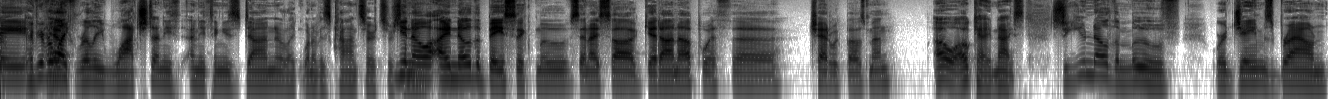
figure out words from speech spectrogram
I you ever, have you ever like really watched any anything he's done or like one of his concerts or something? you know I know the basic moves, and I saw Get On Up with uh, Chadwick Boseman. Oh, okay, nice. So you know the move where James Brown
